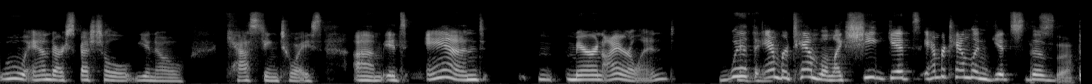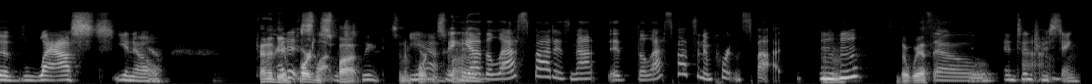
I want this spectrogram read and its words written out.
ooh, and our special, you know, casting choice. Um, it's and M- Marin Ireland with Mhm. Amber Tamblyn. Like she gets Amber Tamblyn gets the the- the last, you know, Yeah. kind of the important slot, spot. It's an important Yeah. Spot. yeah, the last spot is not. It, the last spot's an important spot. Mhm. Mhm. The width. So It's um, interesting.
